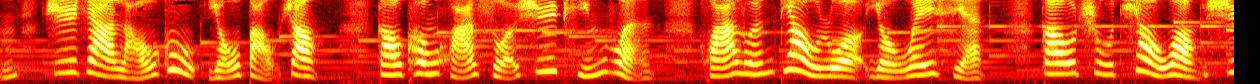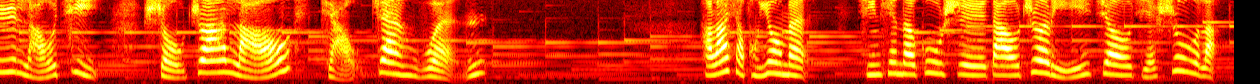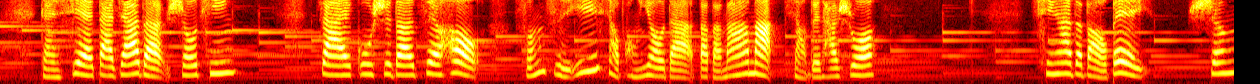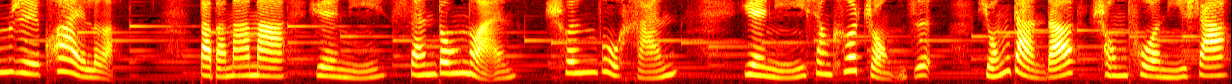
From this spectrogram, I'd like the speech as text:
支架牢固有保障。高空滑索需平稳，滑轮掉落有危险。高处眺望需牢记，手抓牢，脚站稳。好啦，小朋友们，今天的故事到这里就结束了，感谢大家的收听。在故事的最后，冯子一小朋友的爸爸妈妈想对他说：“亲爱的宝贝，生日快乐！爸爸妈妈愿你三冬暖，春不寒，愿你像颗种子。”勇敢地冲破泥沙，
